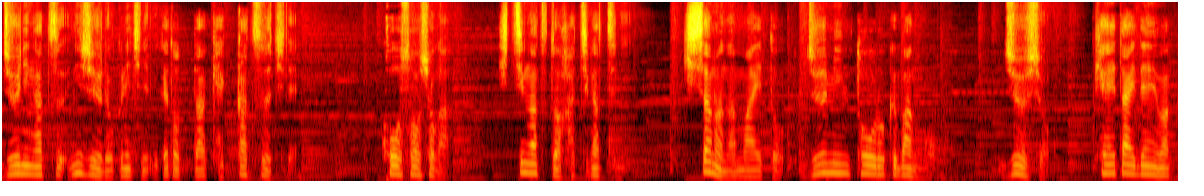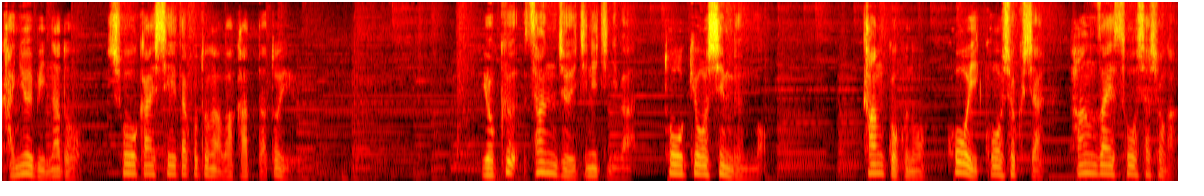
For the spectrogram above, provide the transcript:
12月26日に受け取った結果通知で、構想書が7月と8月に記者の名前と住民登録番号、住所、携帯電話加入日などを紹介していたことが分かったという。翌31日には東京新聞も、韓国の高位公職者犯罪捜査所が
